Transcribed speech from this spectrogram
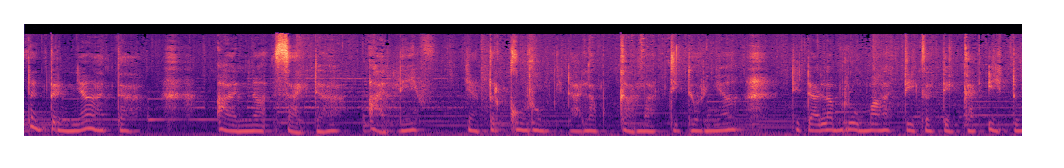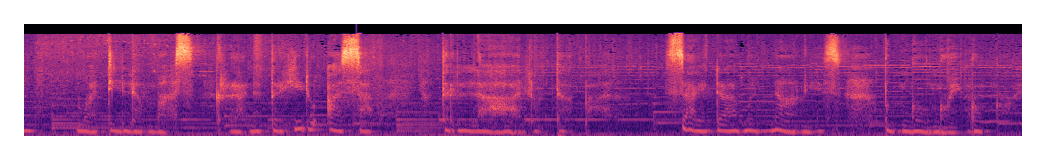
Dan ternyata anak Zaida, Alif yang terkurung di dalam kamar tidurnya di dalam rumah tiga tingkat itu mati lemas kerana terhidup asap yang terlalu tebal. Zaida menangis mengungoi-ngungoi.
